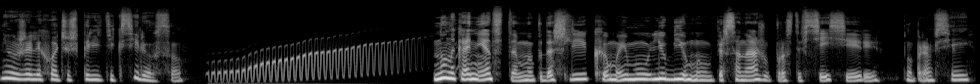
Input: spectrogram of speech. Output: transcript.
неужели хочешь перейти к Сириусу? Ну, наконец-то мы подошли к моему любимому персонажу просто всей серии. Ну, прям всей.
